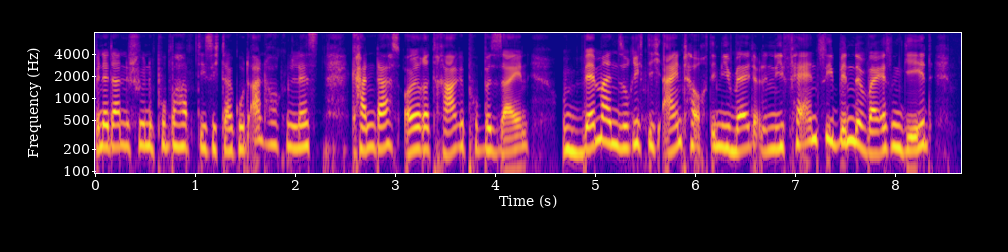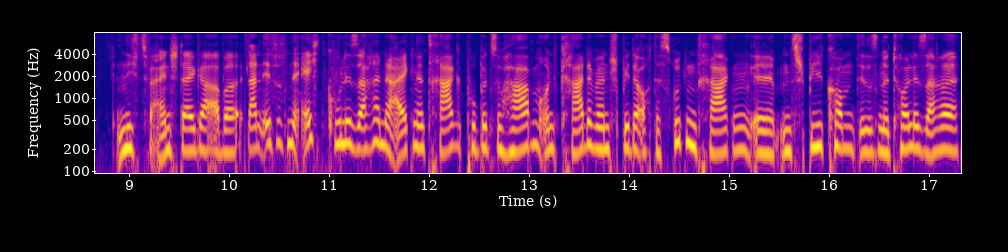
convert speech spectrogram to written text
Wenn ihr da eine schöne Puppe habt, die sich da gut anhocken lässt, kann das eure Tragepuppe sein. Und wenn man so richtig eintaucht in die Welt und in die fancy Bindeweisen geht, nichts für Einsteiger, aber dann ist es eine echt coole Sache, eine eigene Tragepuppe zu haben. Und gerade wenn später auch das Rückentragen äh, ins Spiel kommt, ist es eine tolle Sache,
